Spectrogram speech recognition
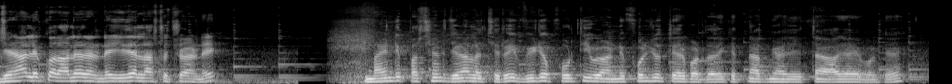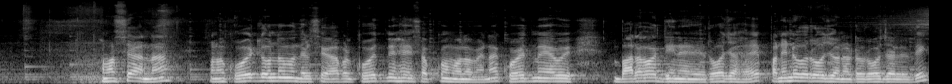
జనాలు ఎక్కువ రాలేరండి ఇదే లాస్ట్ చూడండి. నైంటీ పర్సెంట్ జనాలు వచ్చారు. ఈ వీడియో పూర్తి చూడండి ఫుల్ చూస్తే ఏర్పడుతుంది. కిత్నా ఆద్మీ ఇతనా బోల్కే నమస్తే అన్న. మనం కోవిడ్లో ఉన్నామని తెలుసు కాబట్టి కోవిడ్ మే హై సబ్కో మూలమైనా కోవిడ్ మే అవి బారవ దీని రోజా హై పన్నెండవ రోజు అన్నట్టు రోజా అనేది.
